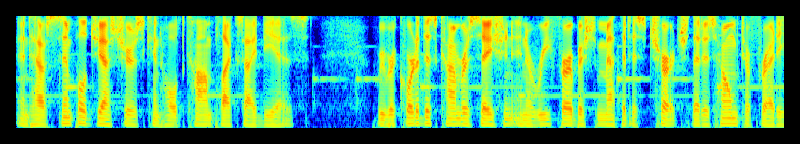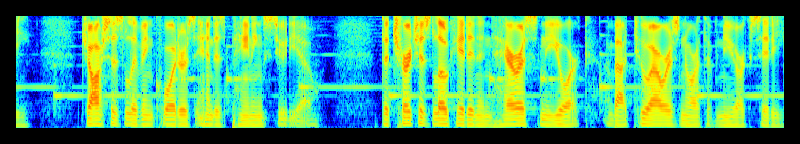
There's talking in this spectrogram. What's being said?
and how simple gestures can hold complex ideas. We recorded this conversation in a refurbished Methodist church that is home to Freddy, Josh's living quarters, and his painting studio. The church is located in Harris, New York, about two hours north of New York City.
